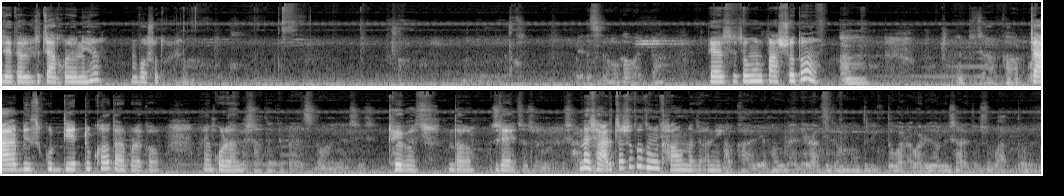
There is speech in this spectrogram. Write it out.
যাই, তাহলে একটু চা করে নি হ্যাঁ? বসো তুমি প্যারাসিটামল খাব একটা প্যারাসিটামল পাঁচশো তো? চা বিস্কুট দিয়ে একটু খাও তারপরে খাও। আমি করে নিয়ে আসিস ঠিক আছে দাঁড়াও যাই। না সাড়ে চারশো তো তুমি খাও না জানি। এখন ব্যাগে রাখি যখন অতিরিক্ত বাড়াবাড়ি হলে সাড়ে চারশো বাধ্য হয়ে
